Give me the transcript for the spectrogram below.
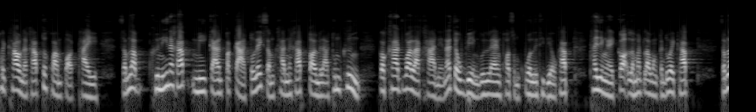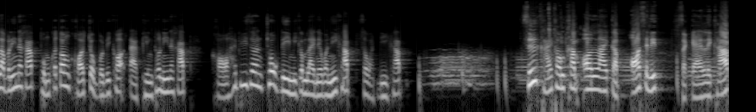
ค่อยเข้านะครับเพื่อความปลอดภัยสำหรับคืนนี้นะครับมีการประกาศตัวเลขสำคัญนะครับตอนเวลาทุ่มครึ่ง ก็คาดว่าราคาเนี่ยน่าจะเหวี่ยงรุนแรงพอสมควรเลยทีเดียวครับ ถ้ายังไงก็ระมัดระวังกันด้วยครับสำหรับวันนี้นะครับผมก็ต้องขอจบบทวิเคราะห์แต่เพียงเท่านี้นะครับขอให้พี่ท่านโชคดีมีกำไรในวันนี้ครับ สวัสดีครับ ซื้อขายทองคำออนไลน์กับออสเซลิสสแกนเลยครับ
